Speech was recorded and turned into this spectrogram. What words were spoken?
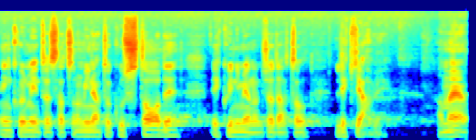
E in quel momento è stato nominato custode e quindi mi hanno già dato le chiavi. Amen.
